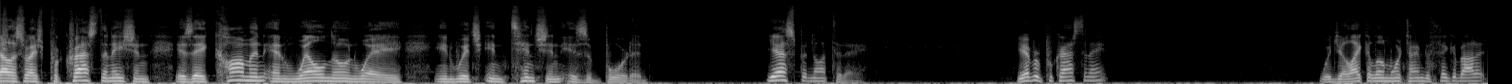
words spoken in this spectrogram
Dallas writes procrastination is a common and well known way in which intention is aborted. Yes, but not today. You ever procrastinate? Would you like a little more time to think about it?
